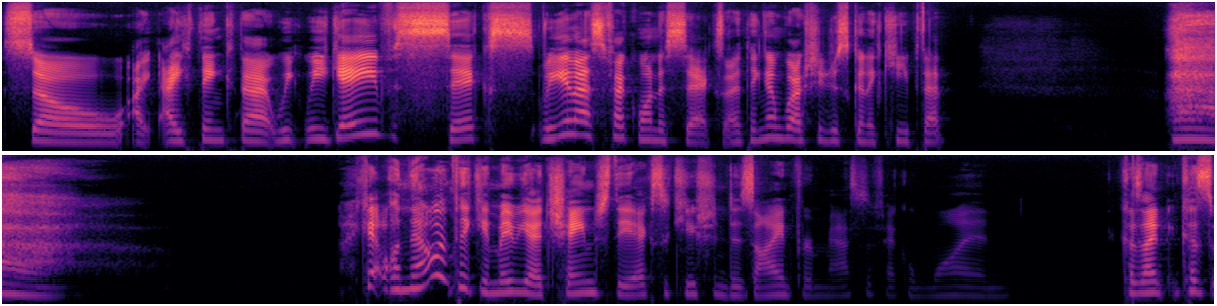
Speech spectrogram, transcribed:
so I, I think that we, we gave six, we gave Mass Effect one to six. I think I'm actually just going to keep that. I get well now. I'm thinking maybe I changed the execution design for Mass Effect one because I because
